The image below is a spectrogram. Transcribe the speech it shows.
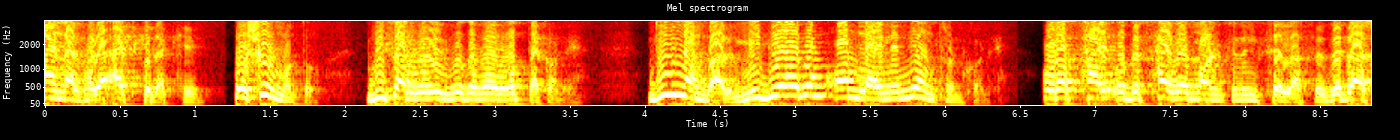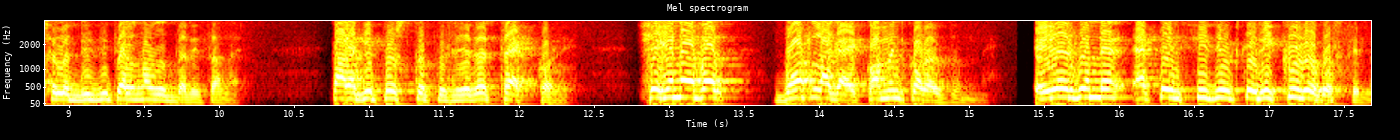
আয়না ঘরে আটকে রাখে, পশুর মতো। বিচার বহির্ভূতভাবে হত্যা করে। দুই নাম্বার মিডিয়া এবং অনলাইনে নিয়ন্ত্রণ করে। ওরা সাই ওদের সাইবার মনিটরিং সেল আছে, যেটা আসলে ডিজিটাল নজরদারি চালায়। কারা কি পোস্ট করতেছে সেটা ট্র্যাক করে। সেখানে আবার বট লাগায় কমেন্ট করার জন্য। এর জন্য একটা ইনস্টিটিউটকে রিক্রুটও করছিল।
